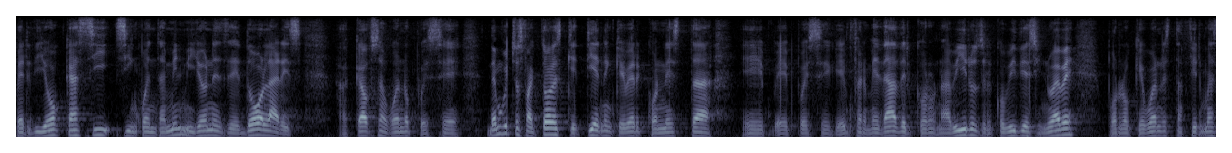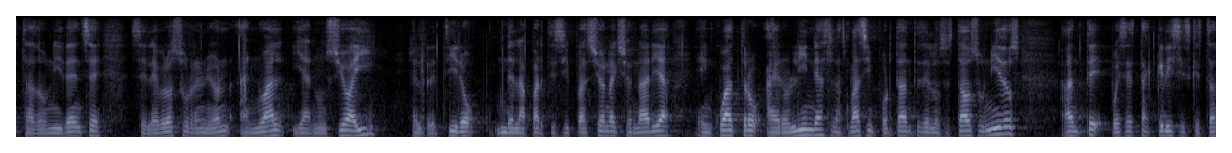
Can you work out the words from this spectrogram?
perdió casi 50 mil millones de dólares a causa, bueno, pues eh, de muchos factores que tienen que ver con esta eh, pues enfermedad del coronavirus, del COVID-19, por lo que, bueno, esta firma estadounidense celebró su reunión anual y anunció ahí el retiro de la participación accionaria en cuatro aerolíneas, las más importantes de los Estados Unidos, ante pues esta crisis que, está,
